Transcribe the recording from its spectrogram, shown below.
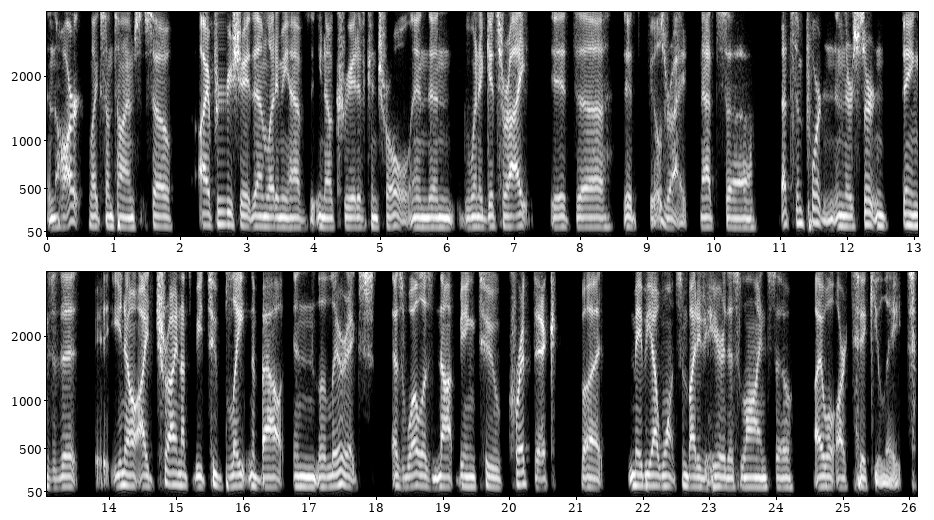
in the heart like sometimes so I appreciate them letting me have you know creative control, and then when it gets right, it uh, it feels right. That's uh, that's important, and there's certain things that you know I try not to be too blatant about in the lyrics, as well as not being too cryptic. But maybe I want somebody to hear this line, so I will articulate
